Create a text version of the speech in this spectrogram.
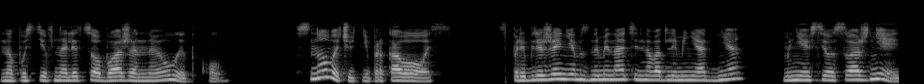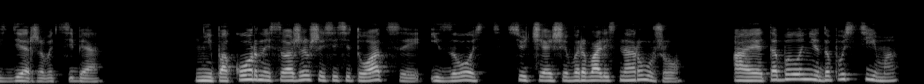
напустив на лицо блаженную улыбку. Снова чуть не прокололась. С приближением знаменательного для меня дня мне все сложнее сдерживать себя. Непокорность сложившейся ситуации и злость все чаще вырывались наружу, а это было недопустимо.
